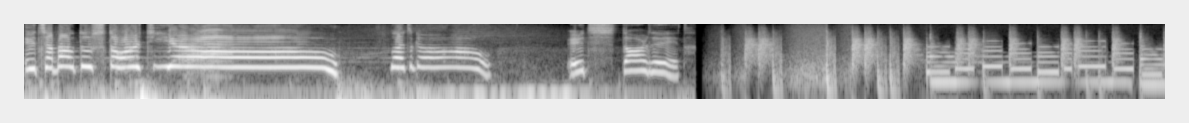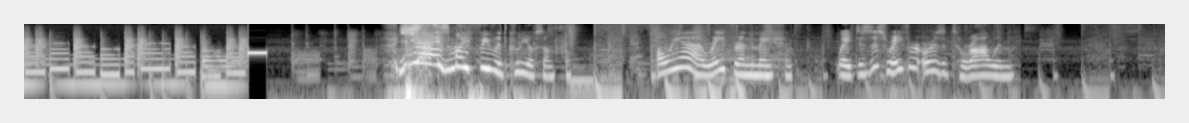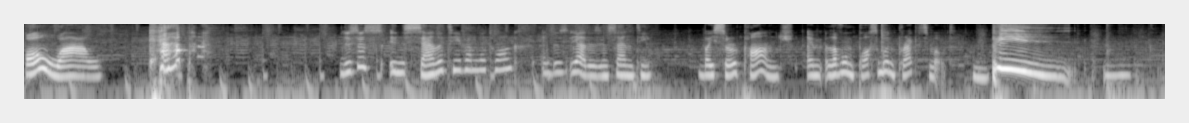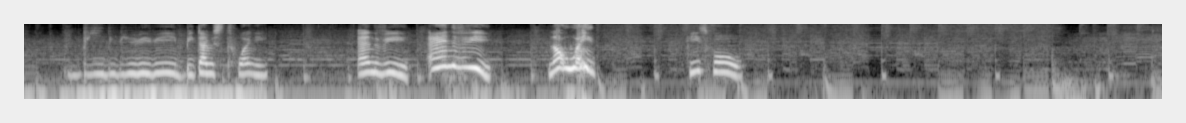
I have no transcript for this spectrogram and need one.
It's about to start, yo! Let's go! It started! Yes! My favorite Creo song! Oh yeah, Rafer animation. Wait, is this Rafer or is it Rowan? Oh wow. Cap? This is Insanity if I'm not wrong. And this yeah, this is Insanity. By Sir Punch. I'm level impossible in practice mode. B B B B B B B times 20. Envy! Envy! No wait! Peaceful.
